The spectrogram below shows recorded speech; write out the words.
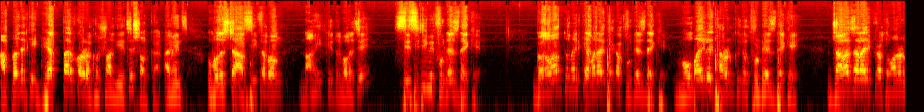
আপনাদেরকে গ্রেপ্তার করার ঘোষণা দিয়েছে সরকার। আই মিন উপদেষ্টা আসিফ এবং নাহিদ কিন্তু বলেছে, সিসিটিভি ফুটেজ দেখে, গণমাধ্যমের ক্যামেরায় থাকা ফুটেজ দেখে, মোবাইলে ধারণকৃত ফুটেজ দেখে, যারা যারা এই প্রথম আলোর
